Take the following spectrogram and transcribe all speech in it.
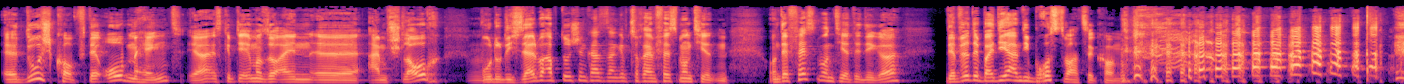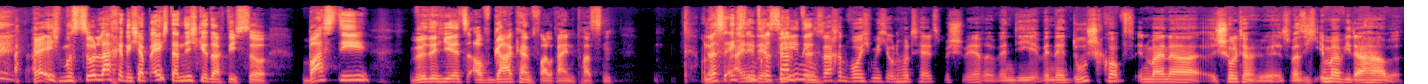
äh, Duschkopf, der oben hängt, ja, es gibt ja immer so einen, äh, einen Schlauch, wo du dich selber abduschen kannst, dann gibt's auch einen fest montierten. Und der fest montierte, Digga, der würde bei dir an die Brustwarze kommen. hey, ich muss so lachen, ich habe echt an dich gedacht, ich so, Basti würde hier jetzt auf gar keinen Fall reinpassen. Und das, ist echt eine der interessant. wenigen Sachen, wo ich mich in Hotels beschwere, wenn die, wenn der Duschkopf in meiner Schulterhöhe ist, was ich immer wieder habe.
